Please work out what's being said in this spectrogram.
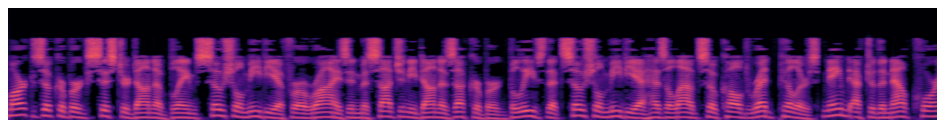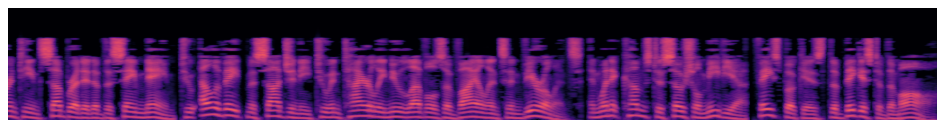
Mark Zuckerberg's sister Donna blames social media for a rise in misogyny. Donna Zuckerberg believes that social media has allowed so-called red pillers named after the now quarantined subreddit of the same name to elevate misogyny to entirely new levels of violence and virulence, and when it comes to social media, Facebook is the biggest of them all.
